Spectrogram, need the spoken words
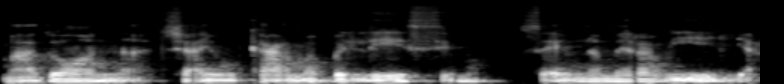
Madonna, c'hai un karma bellissimo, sei una meraviglia.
